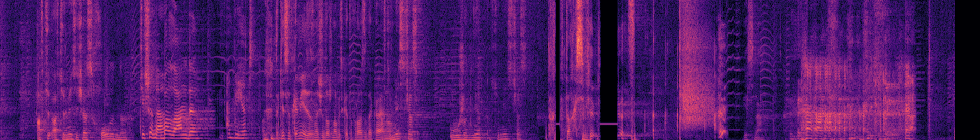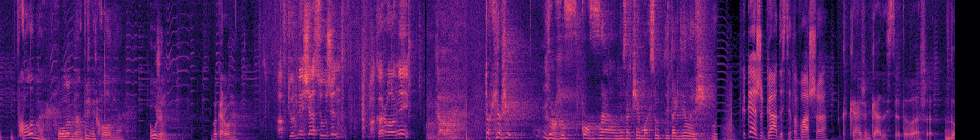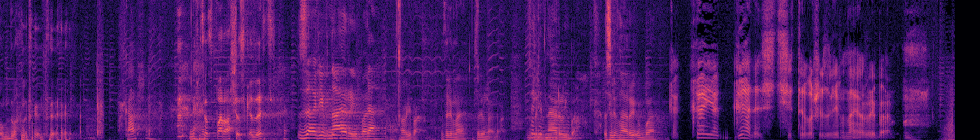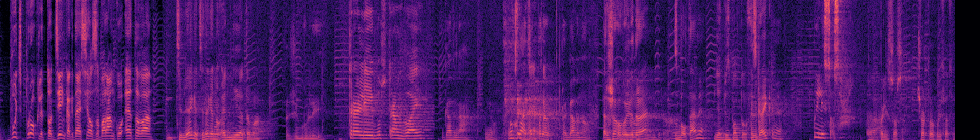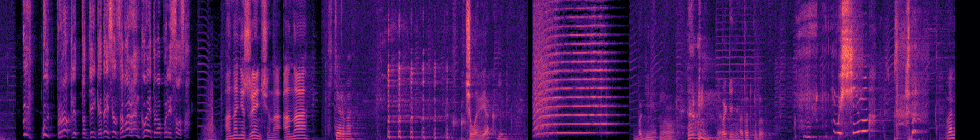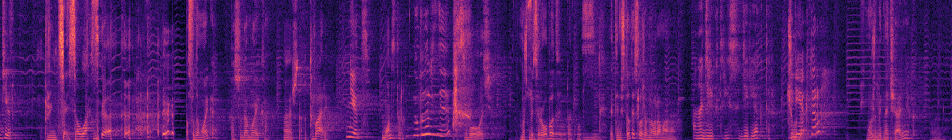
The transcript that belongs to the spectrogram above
А в, а в тюрьме сейчас холодно. Тишина. Баланда. Обед. Так если это комедия, значит должна быть какая-то фраза такая. В ну. тюрьме сейчас ужин нет. А в тюрьме сейчас... Так себе. Весна. Холодно? Холодно. Пусть будет холодно. Ужин. Макароны. А в тюрьме сейчас ужин. Макароны. Так я же... Я же сказал, ну зачем, Максут, ты так делаешь? Какая же гадость это ваша... Какая же гадость это ваша. Дом 2 на ТНТ. Каша. Хотел с параша сказать. Заливная рыба. Да. Рыба. Заливная. Заливная, да. Заливная рыба. Заливная рыба. Какая гадость это ваша заливная рыба. Будь проклят тот день, когда я сел за баранку этого... Телега, телега, ну это не этого. Жигули. Троллейбус, трамвай. Говна. Ну, ну хватит про, про говно. Ржавого ведра? С болтами? Нет, без болтов. И с гайками? Пылесоса. Пылесоса. Чертова пылесоса. Тот день, когда я сел за баранку этого пылесоса. Она не женщина, она... Стерва. Человек? Богиня, ну... Богиня. Это откуда? Вампир. Принцесса Лаза. Посудомойка? Посудомойка. А, что? Тварь. Нет. Монстр? Ну подожди. Сволочь. Может быть, робот? Это не что-то из служебного романа? Она директриса, директор. Директор. Может быть, начальник?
